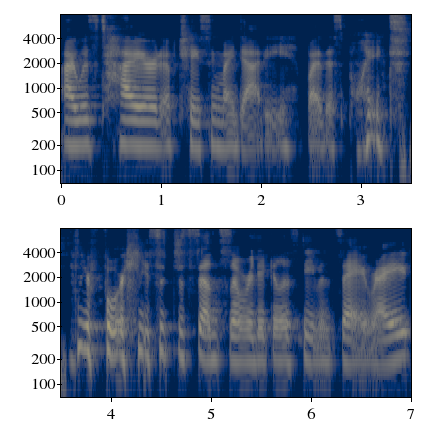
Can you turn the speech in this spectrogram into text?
I was tired of chasing my daddy by this point in your 40s. It just sounds so ridiculous to even say, right?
